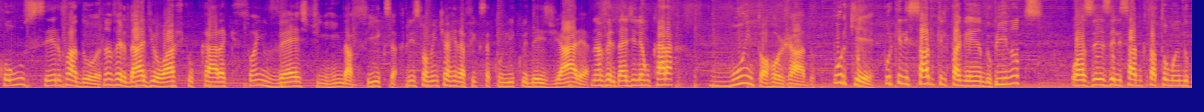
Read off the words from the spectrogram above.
conservador. Na verdade, eu acho que o cara que só investe em renda fixa, principalmente a renda fixa com liquidez diária, na verdade ele é um cara muito arrojado. Por quê? Porque ele sabe que ele está ganhando peanuts, ou às vezes ele sabe que está tomando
